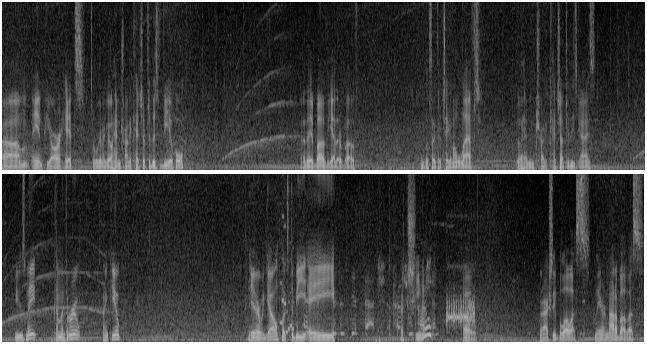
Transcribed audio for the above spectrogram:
Um, ANPR hits. So we're going to go ahead and try to catch up to this vehicle. Are they above? Yeah, they're above. It looks like they're taking a left. Go ahead and try to catch up to these guys. Excuse me. Coming through. Thank you. Here we go. Looks to be a... This is dispatch. Approach A Chino? Oh. They're actually below us. They are not above us.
